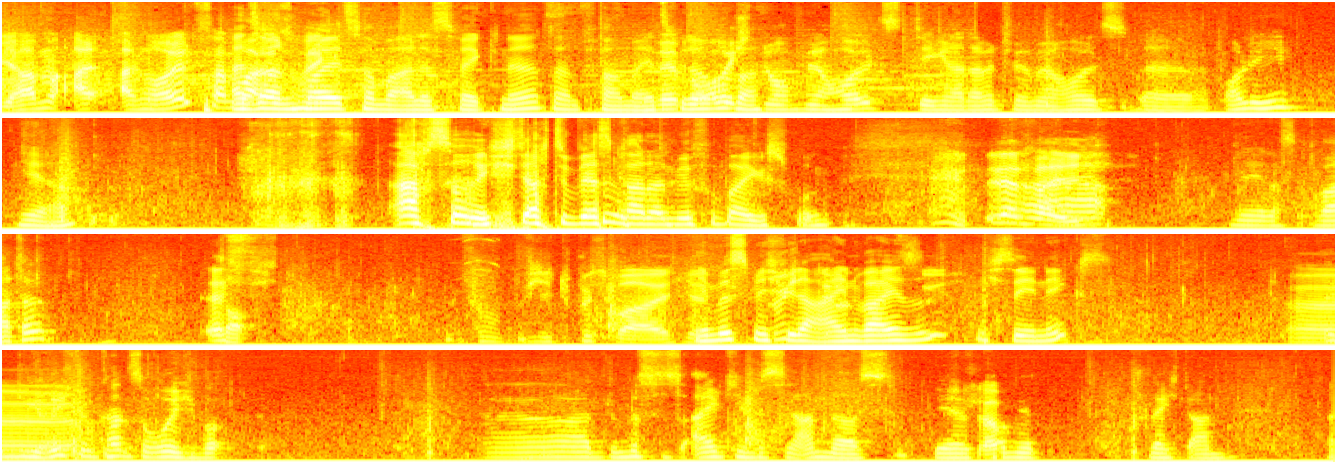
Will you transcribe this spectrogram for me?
Wir haben an Holz haben also wir alles an weg. Holz haben wir alles weg, ne? Dann fahren wir jetzt wir wieder brauchen rüber. noch mehr Holzdinger, damit wir mehr Holz. Äh, Olli? Ja. Ach, sorry, ich dachte, du wärst gerade an mir vorbeigesprungen. Das war Ah. Nee, das. Warte. ich. so. Es, wie, du bist mal hier. Ihr müsst mich wieder einweisen. Ich sehe nix. In die Äh, Richtung kannst du ruhig. Äh, du müsstest eigentlich ein bisschen anders. Wir Ich glaub- kommen jetzt schlecht an. Äh,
